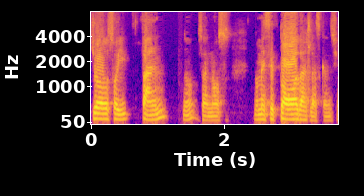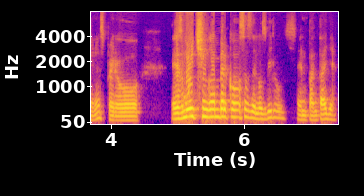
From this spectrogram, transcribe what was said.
Yo soy fan, ¿no? O sea, no, no me sé todas las canciones, pero es muy chingón ver cosas de los Beatles en pantalla.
